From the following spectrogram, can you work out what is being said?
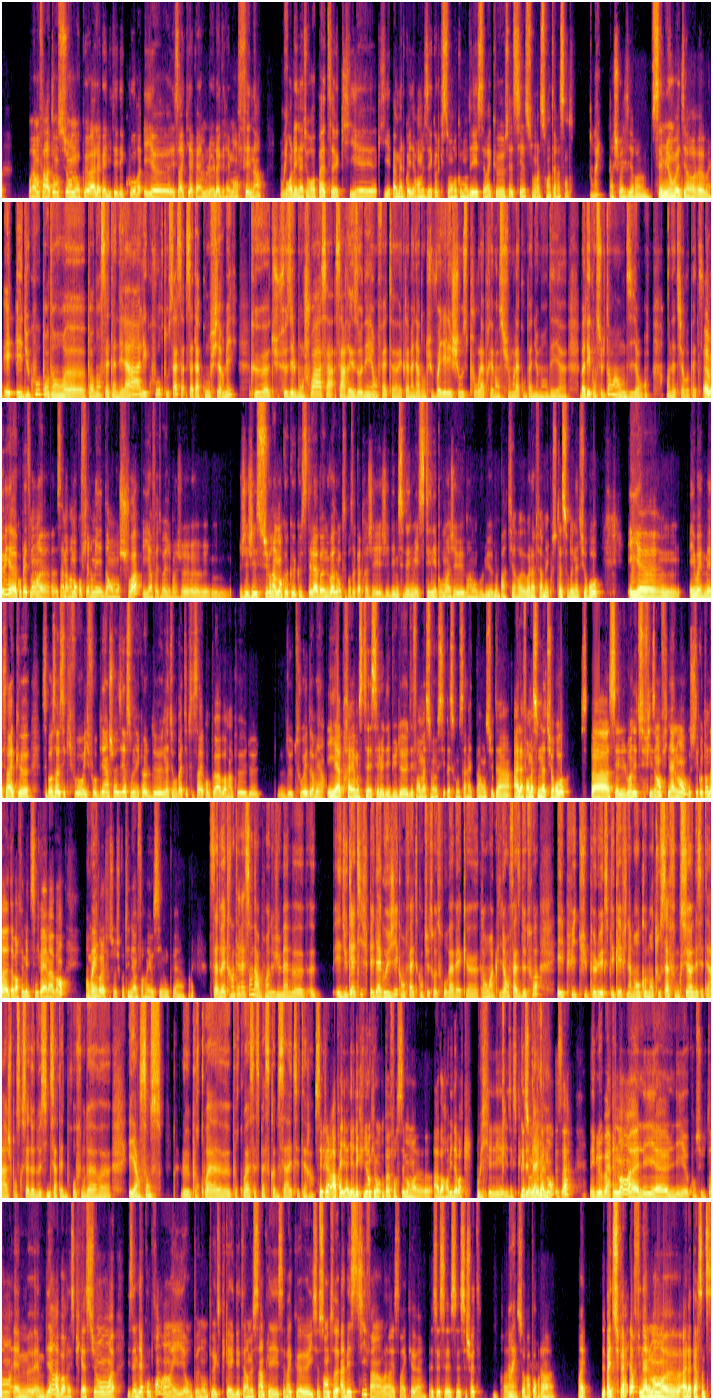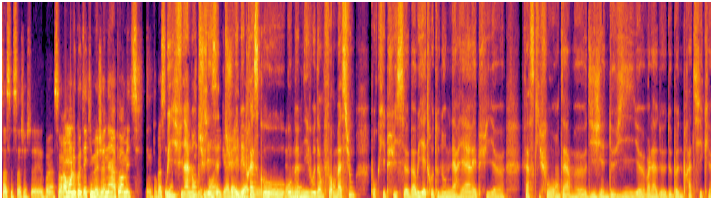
vraiment faire attention donc euh, à la qualité des cours. Et, euh, et c'est vrai qu'il y a quand même le- l'agrément FENA pour les naturopathes euh, qui est qui est pas mal quoi. Il y a vraiment des écoles qui sont recommandées et c'est vrai que celles-ci elles sont elles sont intéressantes Ouais. à choisir. euh. C'est mieux on va dire euh, ouais. Et, et du coup, pendant, euh, pendant cette année-là, les cours, tout ça, ça, t'a confirmé que euh, tu faisais le bon choix, ça, ça résonnait en fait avec la manière dont tu voyais les choses pour la prévention, l'accompagnement des, bah, des consultants, hein, on dit en, en naturopathie. Euh, oui, oui, complètement. ça m'a vraiment confirmé dans mon choix. Et en fait, ouais, je, j'ai, su vraiment que, que, que c'était la bonne voie. Donc, c'est pour ça qu'après, j'ai, démissionné de médecine. Et pour moi, j'ai vraiment voulu partir, voilà, faire mes consultations de naturo. Et, euh, et ouais, mais c'est vrai que c'est pour ça aussi qu'il faut, il faut bien choisir son école de naturopathie. Parce que c'est vrai qu'on peut avoir un peu de, de tout et de rien. Et après, moi, c'est, le début de, des formations aussi parce qu'on s'arrête pas ensuite à, à la formation de naturo. C'est pas, c'est loin d'être suffisant finalement. J'étais contente d'a- d'avoir fait médecine quand même avant. Mais Ouais. voilà, je, je continue à me former aussi. Donc, euh, ouais, Ça doit être intéressant d'un point de vue même euh, euh, éducatif, pédagogique, en fait, quand tu te retrouves avec euh, un client en face de toi, et puis tu peux lui expliquer finalement comment tout ça fonctionne, etc. Je pense que ça donne aussi une certaine profondeur euh, et un sens, le pourquoi, euh, pourquoi ça se passe comme ça, etc. c'est clair. Après, il y a, il y a des clients qui vont pas forcément euh, avoir envie d'avoir toutes Oui, les, explications, mais globalement, c'est ça. Mais globalement, euh, les, les consultants aiment, aiment bien avoir l'explication. Ils aiment bien comprendre, hein, et on peut, on peut expliquer avec des termes simples. Et c'est vrai qu'ils se sentent investis. Enfin, voilà, c'est vrai que c'est chouette, Ouais. ce rapport-là. Ouais. De pas être supérieur finalement euh, à la personne, c'est ça, c'est ça. voilà. C'est vraiment le côté qui me gênait un peu en médecine. Donc là, c'est Oui, bien. finalement, Je tu les, égal tu les mets presque euh, au, au euh, même niveau d'information pour qu'ils puissent, bah oui, être autonomes derrière et puis faire ce qu'il faut en termes d'hygiène de vie, voilà, de, de bonnes pratiques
